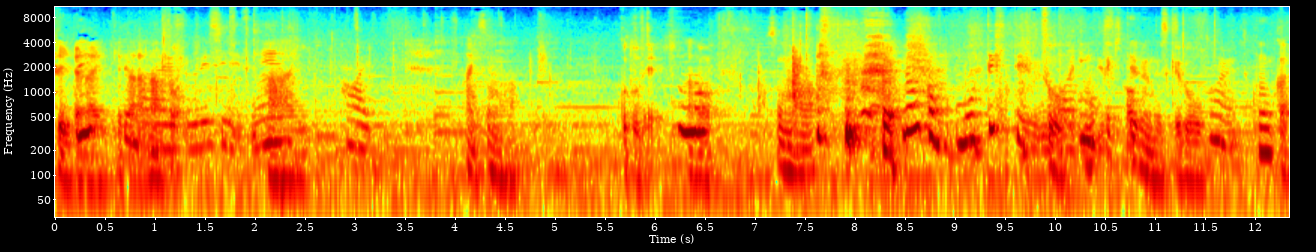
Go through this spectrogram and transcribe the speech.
来ていただけたらなと。嬉しいですね。はい。はい。はいそんなことであのそんな。なんか持ってきてるそうのはいい持んですか？ってきてるんですけどはい。今回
